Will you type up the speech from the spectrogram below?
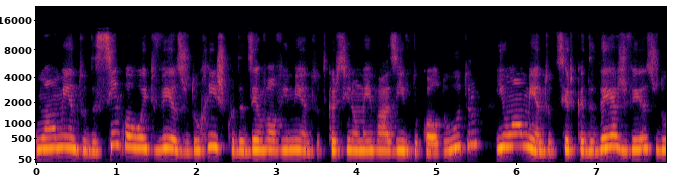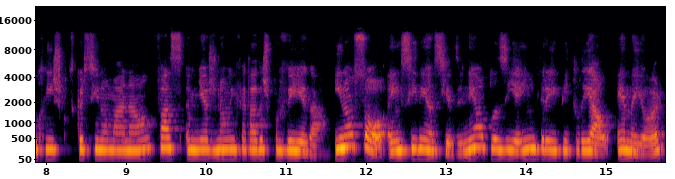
um aumento de 5 a 8 vezes do risco de desenvolvimento de carcinoma invasivo do colo do útero e um aumento de cerca de 10 vezes do risco de carcinoma anal face a mulheres não infectadas por VIH. E não só a incidência de neoplasia intraepitelial é maior,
